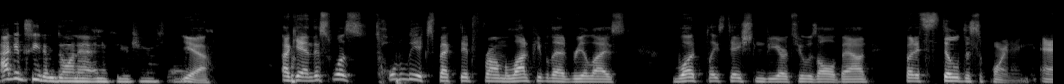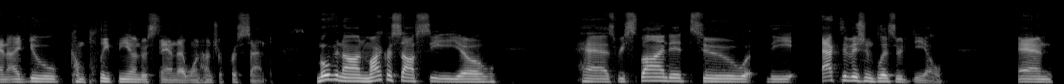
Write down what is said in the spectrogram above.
I can see them doing that in the future. So. Yeah. Again, this was totally expected from a lot of people that realized what PlayStation VR 2 was all about, but it's still disappointing. And I do completely understand that 100%. Moving on, Microsoft CEO has responded to the Activision Blizzard deal. And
